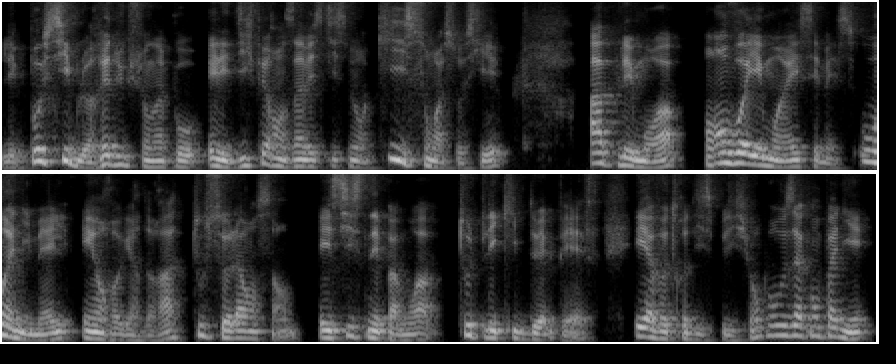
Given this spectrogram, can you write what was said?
les possibles réductions d'impôts et les différents investissements qui y sont associés, appelez-moi, envoyez-moi un SMS ou un email et on regardera tout cela ensemble. Et si ce n'est pas moi, toute l'équipe de LPF est à votre disposition pour vous accompagner.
